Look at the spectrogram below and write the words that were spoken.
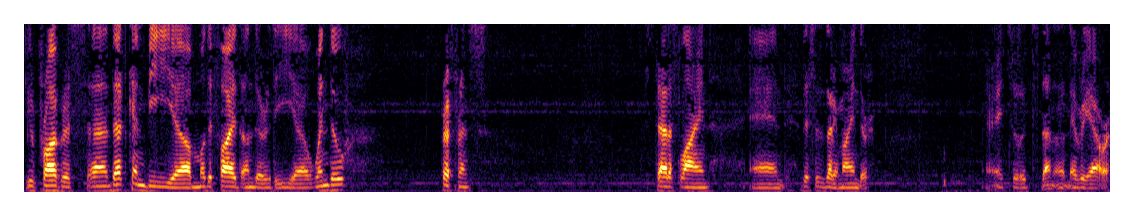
your progress. Uh, that can be uh, modified under the uh, window preference status line and this is the reminder. Alright so it's done on every hour.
